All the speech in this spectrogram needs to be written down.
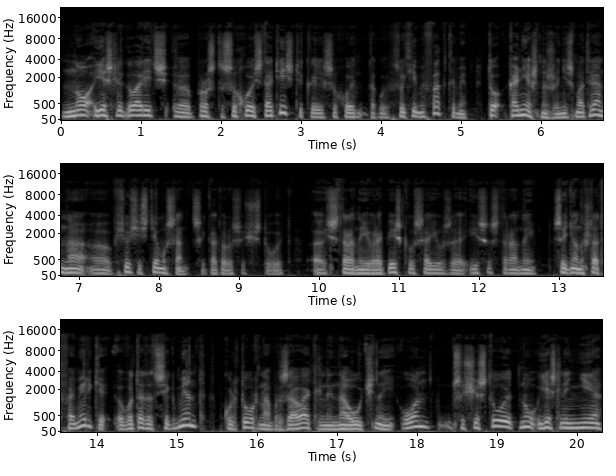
Но если говорить э, просто сухой статистикой, сухой, такой, сухими фактами, то, конечно же, несмотря на э, всю систему санкций, которая существует, со стороны Европейского Союза и со стороны Соединенных Штатов Америки, вот этот сегмент культурно-образовательный, научный, он существует, ну, если не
